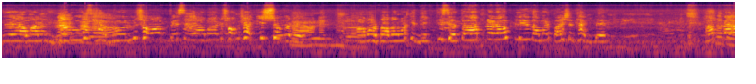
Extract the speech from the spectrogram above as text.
যে আমার গরু ছাগল সব বেঁচে আমার সংসার নিঃস্ব করে। হ্যাঁ অনেক ভালো। আমার বাবা আমাকে দেখতেছে তো আপনারাও প্লিজ আমার পাশে থাকবেন। আপনারা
